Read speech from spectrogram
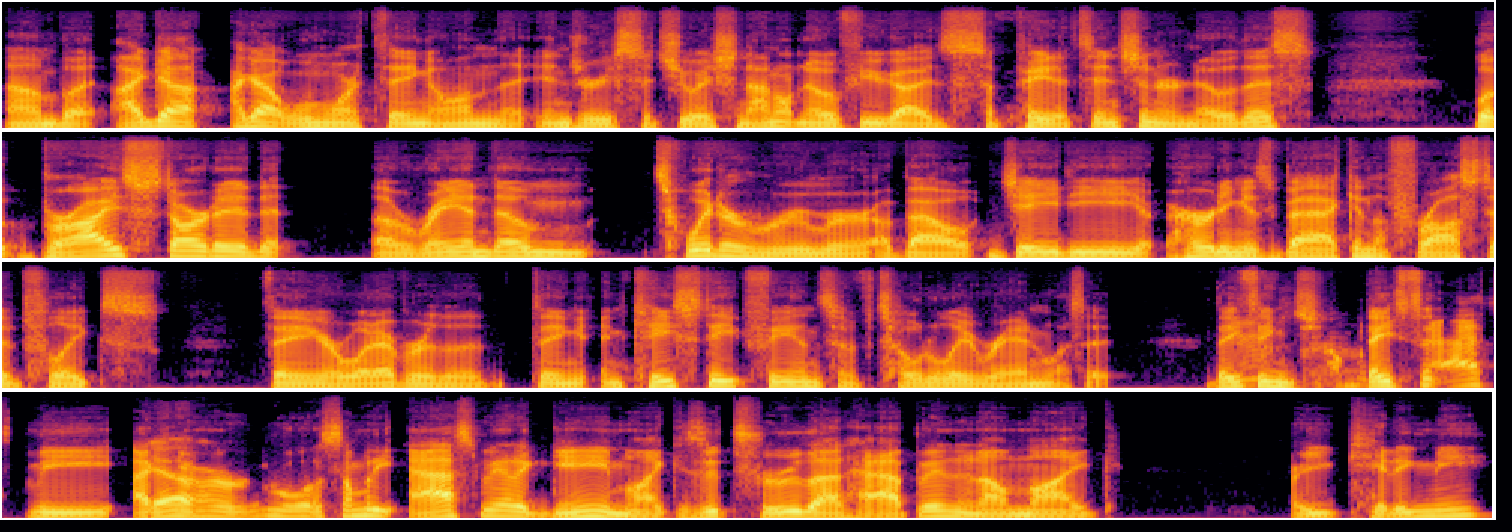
Um, but I got I got one more thing on the injury situation. I don't know if you guys have paid attention or know this, but Bryce started a random Twitter rumor about JD hurting his back in the frosted flakes thing or whatever the thing. And K State fans have totally ran with it. They think they asked me. I Yeah. can't remember somebody asked me at a game, like, "Is it true that happened?" And I'm like, "Are you kidding me?"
